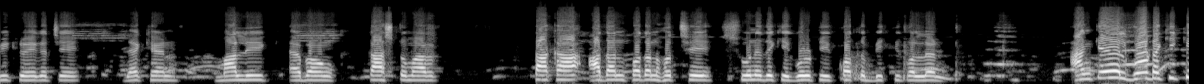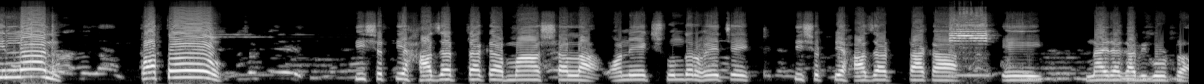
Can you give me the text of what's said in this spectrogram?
বিক্রি হয়ে গেছে। দেখেন, মালিক এবং কাস্টমার টাকা আদান প্রদান হচ্ছে। শুনে দেখি গরুটি কত বিক্রি করলেন। আঙ্কেল, গরুটা কি কিনলেন? কত? তেষট্টি হাজার টাকা মাশাল্লাহ অনেক সুন্দর হয়েছে। তেষট্টি হাজার টাকা এই নাইরা গাবি গরুটা।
